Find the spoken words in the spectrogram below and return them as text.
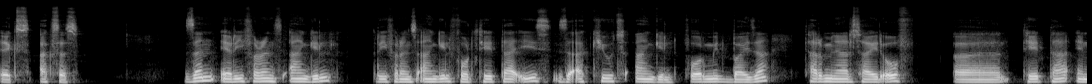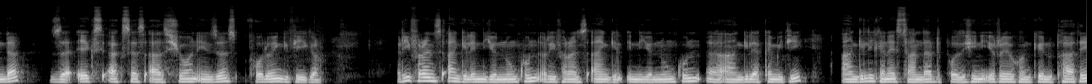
x axis, then a reference angle reference angle for theta is the acute angle formed by the terminal side of uh, theta and the x axis as shown in the following figure. Reference angle inni jennuun kun reference angle inni jennuun kun aangilii akkamiiti? Aangilii kana standard position irra yoo kan kennu taate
